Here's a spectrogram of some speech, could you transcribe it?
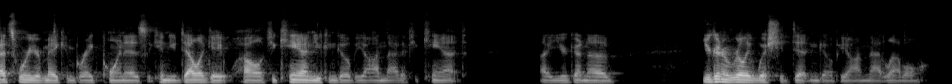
that's where your make and break point is. Can you delegate well? If you can, you can go beyond that. If you can't, uh, you're gonna you're gonna really wish you didn't go beyond that level.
